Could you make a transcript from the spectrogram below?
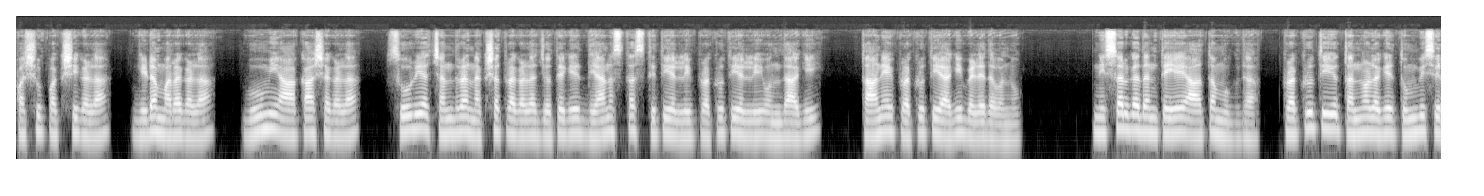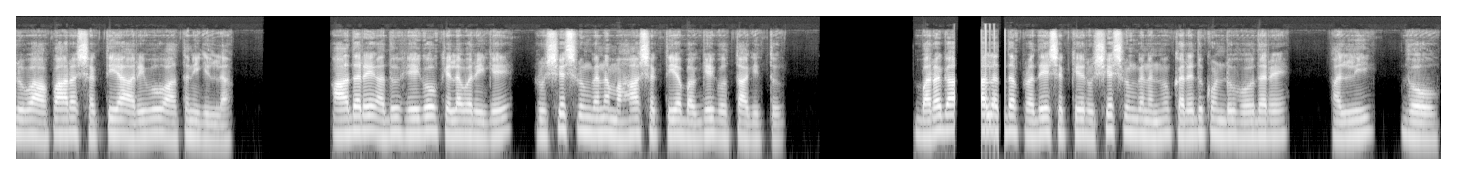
ಪಶು ಪಕ್ಷಿಗಳ ಗಿಡ ಮರಗಳ ಭೂಮಿ ಆಕಾಶಗಳ, ಸೂರ್ಯ ಚಂದ್ರ ನಕ್ಷತ್ರಗಳ ಜೊತೆಗೆ ಧ್ಯಾನಸ್ಥ ಸ್ಥಿತಿಯಲ್ಲಿ ಪ್ರಕೃತಿಯಲ್ಲಿ ಒಂದಾಗಿ, ತಾನೇ ಪ್ರಕೃತಿಯಾಗಿ ಬೆಳೆದವನು. ನಿಸರ್ಗದಂತೆಯೇ ಆತ ಮುಗ್ಧ. ಪ್ರಕೃತಿಯು ತನ್ನೊಳಗೆ ತುಂಬಿಸಿರುವ ಅಪಾರ ಶಕ್ತಿಯ ಅರಿವು ಆತನಿಗಿಲ್ಲ. ಆದರೆ ಅದು ಹೇಗೋ ಕೆಲವರಿಗೆ ಋಷ್ಯಶೃಂಗನ ಮಹಾಶಕ್ತಿಯ ಬಗ್ಗೆ ಗೊತ್ತಾಗಿತ್ತು. ಬರಗಾಲದ ಪ್ರದೇಶಕ್ಕೆ ಋಷ್ಯಶೃಂಗನನ್ನು ಕರೆದುಕೊಂಡು ಹೋದರೆ, ಅಲ್ಲಿ, ಧೋ,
